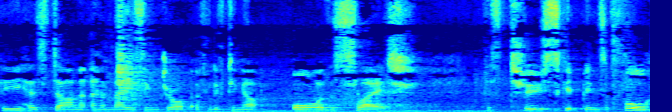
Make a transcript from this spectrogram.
he has done an amazing job of lifting up all of the slate. The two skip bins are full,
